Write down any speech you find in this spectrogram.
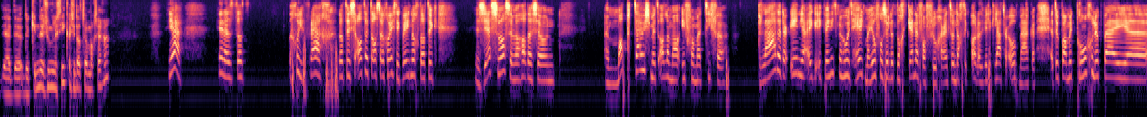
ja, de, de kinderjournalistiek, als je dat zo mag zeggen? Ja, ja dat, dat, goede vraag. Dat is altijd al zo geweest. Ik weet nog dat ik zes was en we hadden zo'n een map thuis met allemaal informatieve bladen erin. Ja, ik, ik weet niet meer hoe het heet, maar heel veel zullen het nog kennen van vroeger. En toen dacht ik, oh, dat wil ik later ook maken. En toen kwam ik per ongeluk bij uh,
